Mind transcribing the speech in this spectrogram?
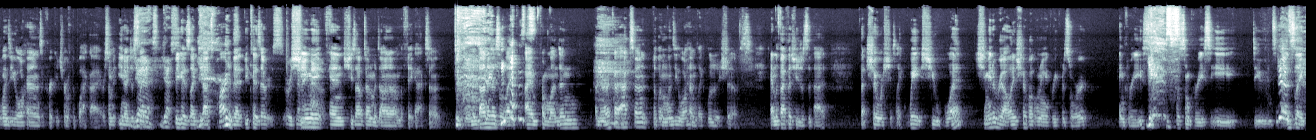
Lindsay Lohan as a caricature with a black eye or something. You know, just like yes, yes. because like that's part of it because every, Or she made and she's outdone Madonna on the fake accent. And Madonna is like Yes. I'm from London, America accent, but then Lindsay Lohan like literally shifts. And the fact that she just did that that show where she's like, wait, she what? She made a reality show about owning a Greek resort in Greece Yes. with some greasy dudes. Yes. It's like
